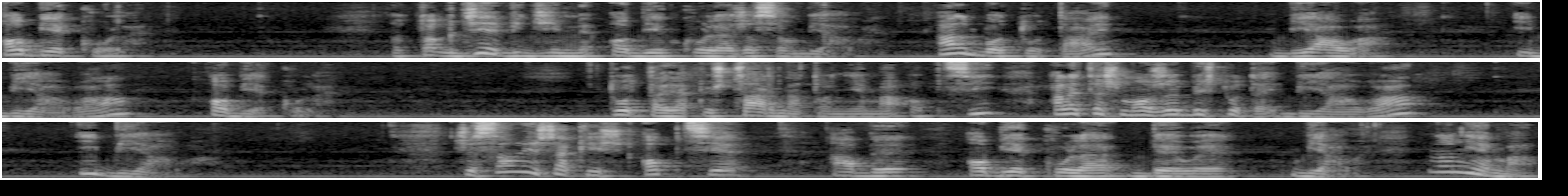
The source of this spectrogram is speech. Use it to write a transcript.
Obie kule. No to gdzie widzimy obie kule, że są białe? Albo tutaj, biała i biała, obie kule. Tutaj, jak już czarna, to nie ma opcji, ale też może być tutaj biała i biała. Czy są jeszcze jakieś opcje, aby obie kule były białe? No nie ma.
